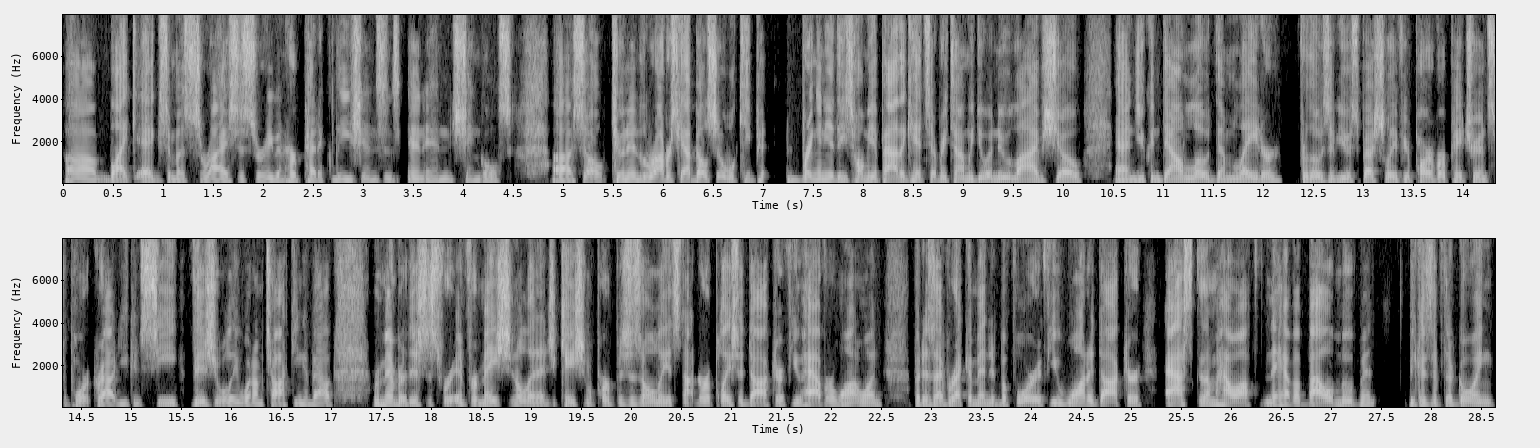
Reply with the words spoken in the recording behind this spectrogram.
um, like eczema, psoriasis, or even herpetic lesions and, and, and shingles. Uh, so tune into the Robert Scott Bell Show. We'll keep bringing you these homeopathic hits every time we do a new live show, and you can download them later for those of you, especially if you're part of our Patreon support crowd, you can see visually what I'm talking about. Remember, this is for informational and educational purposes only. It's not to replace a doctor if you have or want one. But as I've recommended before, if you want a doctor, ask them how often they have a bowel movement, because if they're going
